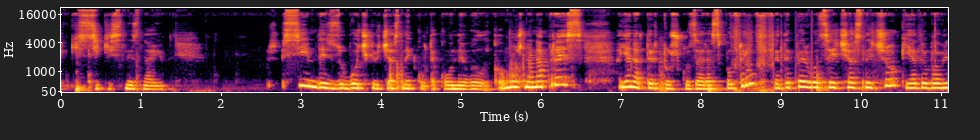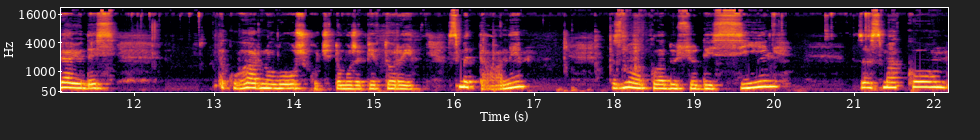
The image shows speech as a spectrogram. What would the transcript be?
якісь, якісь не знаю, сім десь зубочків часнику такого невеликого. Можна на прес, а я на тертушку зараз потру. А тепер оцей часничок я додаю десь таку гарну ложку, чи то може півтори сметани. Знову кладу сюди сіль за смаком.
